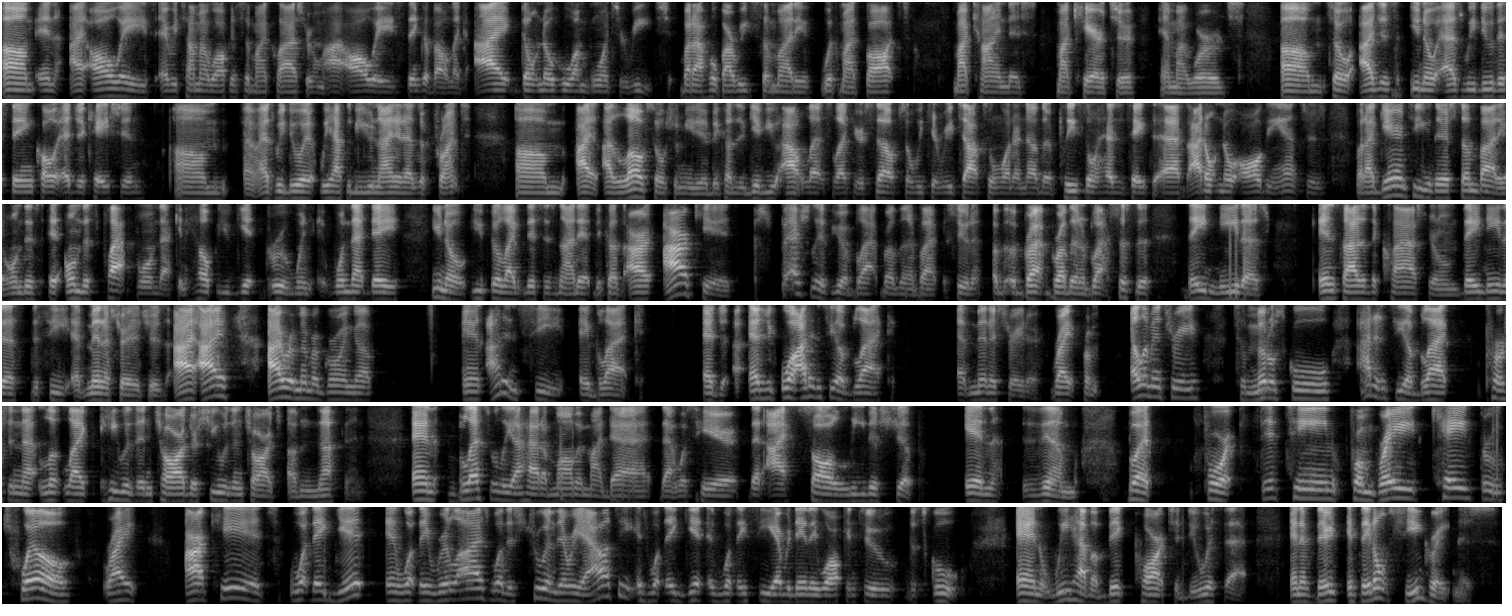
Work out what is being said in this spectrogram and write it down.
Um, and I always, every time I walk into my classroom, I always think about like, I don't know who I'm going to reach, but I hope I reach somebody with my thoughts, my kindness, my character, and my words. Um, so I just, you know, as we do this thing called education, um, as we do it, we have to be united as a front. Um, I, I love social media because it give you outlets like yourself so we can reach out to one another. Please don't hesitate to ask. I don't know all the answers, but I guarantee you there's somebody on this eh, on this platform that can help you get through when when that day, you know, you feel like this is not it because our our kids, especially if you're a black brother and a black student, a black brother and a black sister, they need us inside of the classroom. They need us to see administrators. I I I remember growing up and I didn't see a black edu, edu well, I didn't see a black administrator, right? From elementary to middle school, I didn't see a black person that looked like he was in charge or she was in charge of nothing. And blessedly, I had a mom and my dad that was here that I saw leadership in them. But for 15, from grade K through 12, right? Our kids, what they get and what they realize what is true in their reality is what they get and what they see every day they walk into the school. And we have a big part to do with that. And if they if they don't see greatness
